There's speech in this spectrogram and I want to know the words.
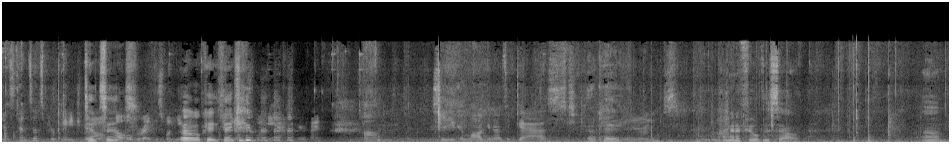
It's ten cents per page. But 10 I'll, cents. I'll override this one. You Oh, can okay, do the thank next you. one. Yeah, you're fine. Um, so you can log in as a guest, Okay. and I'm gonna fill this out. Um,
